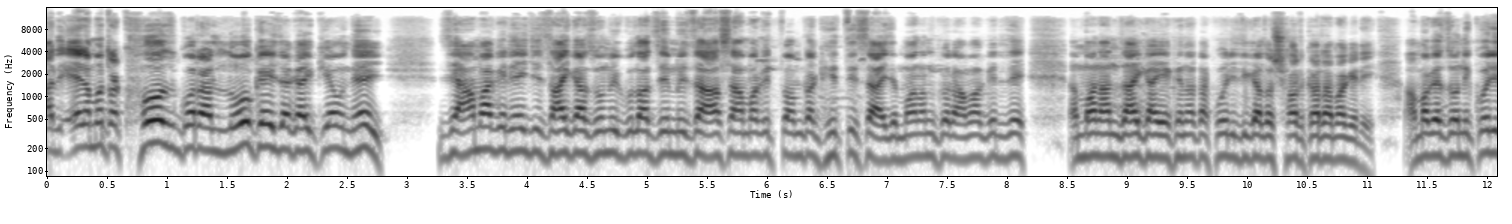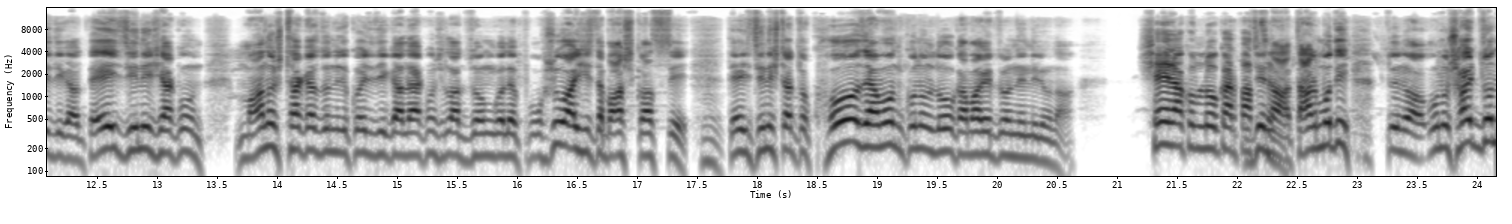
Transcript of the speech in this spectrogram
আর এরম একটা খোঁজ করার লোক এই জায়গায় কেউ নেই। যে আমাদের এই যে জায়গা জমিগুলা যে মেজা আছে আমাকে তো আমরা ঘিরতে চাই যে মানান করে আমাদের যে মানান জায়গায় এখানে একটা করে দিয়ে গেল সরকার আমাকে আমাকে যদি করে দিয়ে গেল। তো এই জিনিস এখন মানুষ থাকার জন্য করে দিয়ে গেল এখন সেটা জঙ্গলে পশু আসিছে বাস করছে। তো এই জিনিসটা তো খোঁজ এমন কোনো লোক আমাদের জন্য নিল না। সেই রকম লোক আর পাচ্ছে না তার মধ্যে উনষাট জন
